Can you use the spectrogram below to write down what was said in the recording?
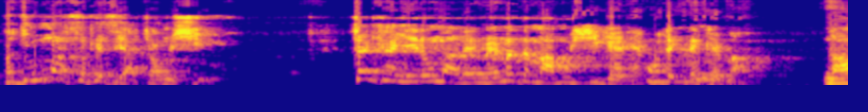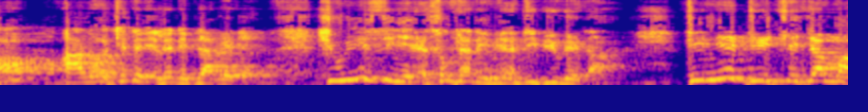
ဘယ်သူမှစက်ကစရာအကြောင်းမရှိဘူးတက်ခံရတော့မှလည်းမဲမတမာမှုရှိခဲ့တယ်ဦးတိတ်တက်ခဲ့ပါနော်အားလုံးအချက်တွေအလက်တွေပြခဲ့တယ် UEC ရဲ့အဆုံးဖြတ်တွေနဲ့အတည်ပြုခဲ့တာဒီနေ့ဒီချိန်ကျမှ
